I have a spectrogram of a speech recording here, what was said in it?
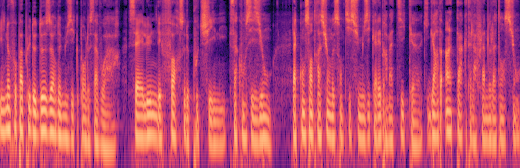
Il ne faut pas plus de deux heures de musique pour le savoir. C'est l'une des forces de Puccini, sa concision, la concentration de son tissu musical et dramatique euh, qui garde intacte la flamme de l'attention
